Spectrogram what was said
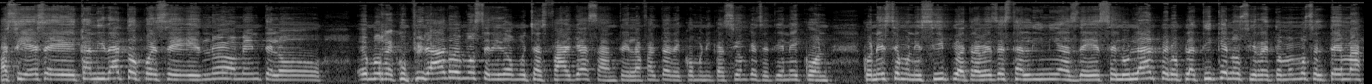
Así es, eh, candidato, pues eh, nuevamente lo hemos recuperado, hemos tenido muchas fallas ante la falta de comunicación que se tiene con, con este municipio a través de estas líneas de celular, pero platíquenos y retomemos el tema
